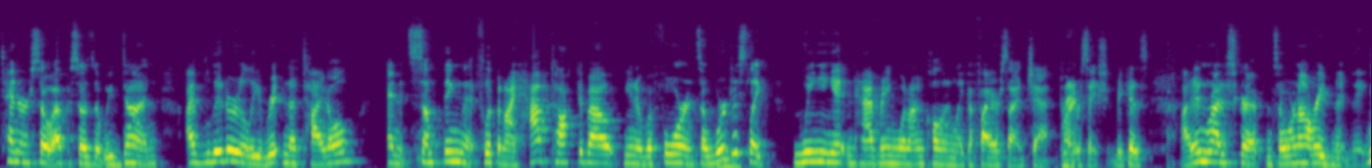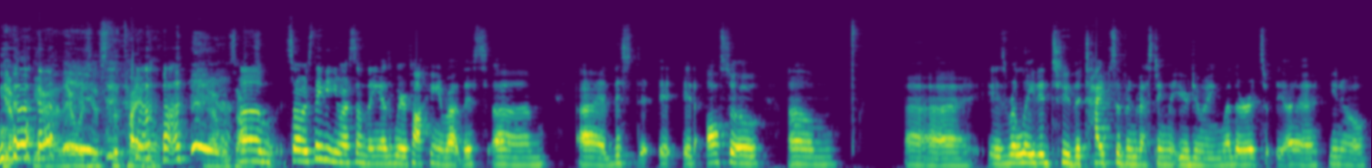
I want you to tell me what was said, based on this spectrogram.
10 or so episodes that we've done, I've literally written a title and it's something that Flip and I have talked about, you know, before. And so Mm-hmm. we're just like winging it and having what I'm calling like a fireside chat Right. conversation because I didn't write a script and so we're not reading anything. Yep, yeah, that was just the title. That was awesome. Um, so I was thinking about something as we were talking about this. Um, uh, this it, it also um, uh, is related to the types of investing that you're doing, whether it's uh, you know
